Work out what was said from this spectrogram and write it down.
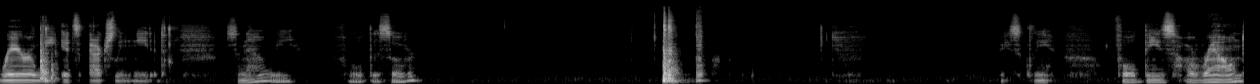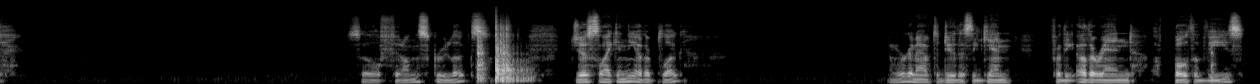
rarely it's actually needed. So now we fold this over. Basically fold these around so they'll fit on the screw lugs, just like in the other plug. And we're going to have to do this again for the other end of both of these.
